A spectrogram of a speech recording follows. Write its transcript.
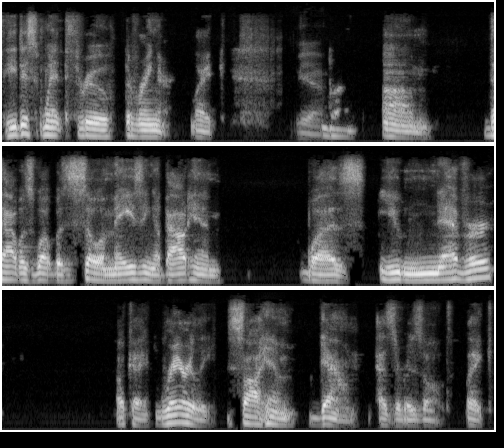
he just went through the ringer, like yeah. But, um, that was what was so amazing about him was you never, okay, rarely saw him down as a result. Like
